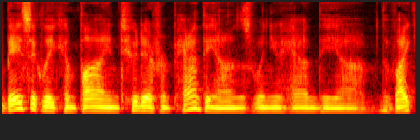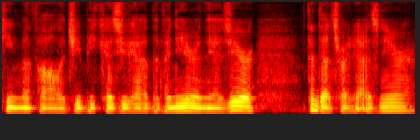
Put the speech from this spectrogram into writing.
basically combine two different pantheons when you had the uh, the Viking mythology because you had the Vanir and the Aesir. I think that's right, Asnir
